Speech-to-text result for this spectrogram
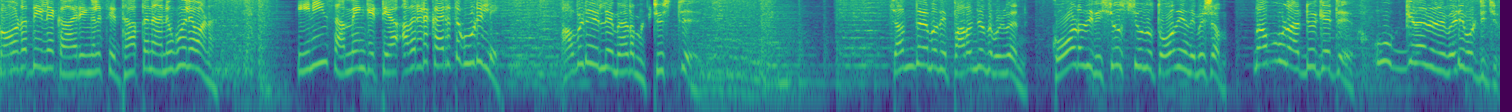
കോടതിയിലെ കാര്യങ്ങൾ സിദ്ധാർത്ഥന് അനുകൂലമാണ്. ഇനിയും സമയം കിട്ടിയ അവരുടെ കരുത്ത് കൂടില്ലേ? അവിടെയല്ലേ മാഡം ട്വിസ്റ്റ്? ചന്ദ്രമതി പറഞ്ഞത് മുഴുവൻ കോടതി വിശ്വസിച്ചു എന്ന് തോന്നിയ നിമിഷം നമ്മുടെ അഡ്വക്കേറ്റ് ഉഗ്രനൊരു വെടിപൊട്ടിച്ചു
